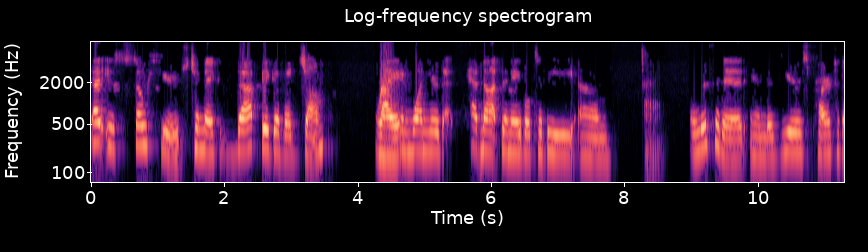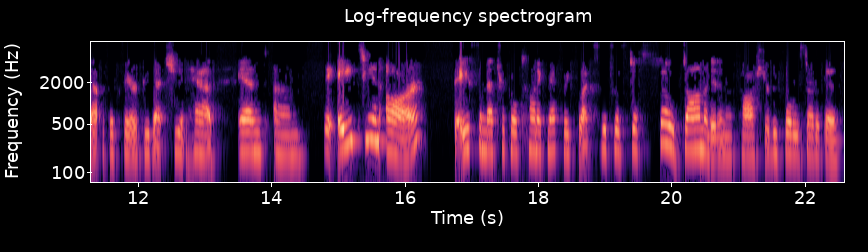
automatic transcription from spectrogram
That is so huge to make that big of a jump right. in one year that had not been able to be um, elicited in the years prior to that with the therapy that she had had. And um, the ATNR, the asymmetrical tonic neck reflex, which was just so dominant in her posture before we started this,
